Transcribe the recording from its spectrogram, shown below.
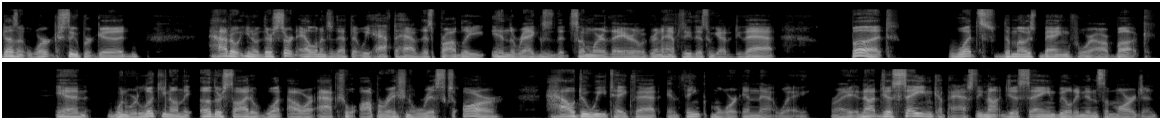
doesn't work super good. How do you know there's certain elements of that that we have to have this probably in the regs that somewhere there we're going to have to do this we got to do that but what's the most bang for our buck and when we're looking on the other side of what our actual operational risks are how do we take that and think more in that way right and not just saying capacity not just saying building in some margin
